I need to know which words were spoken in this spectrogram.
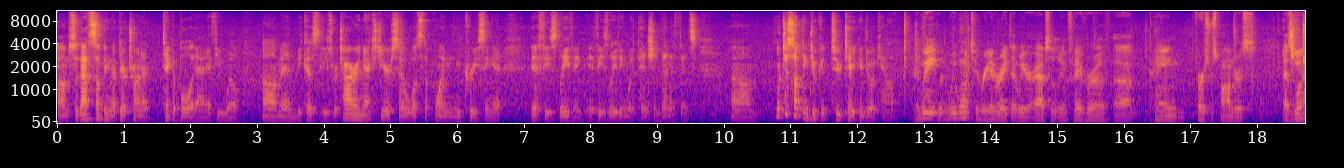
um, so that's something that they're trying to take a bullet at, if you will. Um, and because he's retiring next year, so what's the point in increasing it if he's leaving? If he's leaving with pension benefits, um, which is something to to take into account. And we we want to reiterate that we are absolutely in favor of uh, paying first responders as well, as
